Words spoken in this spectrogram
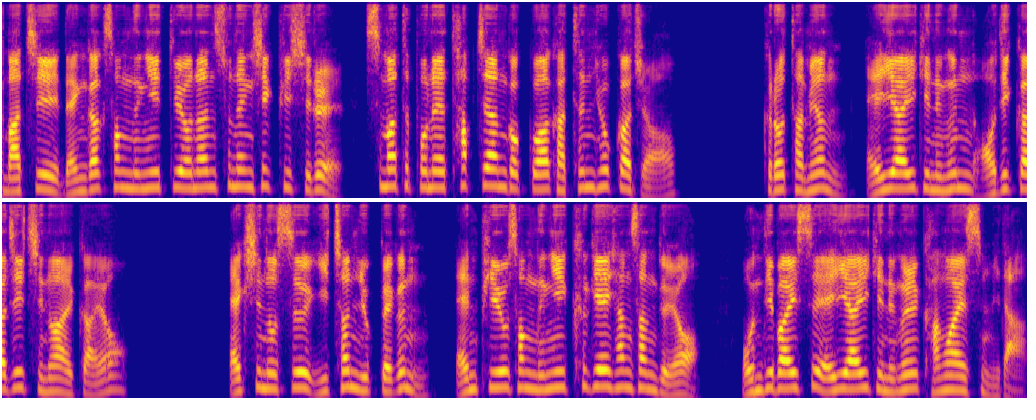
마치 냉각 성능이 뛰어난 순행식 PC를 스마트폰에 탑재한 것과 같은 효과죠. 그렇다면 AI 기능은 어디까지 진화할까요? 엑시노스 2600은 NPU 성능이 크게 향상되어 온디바이스 AI 기능을 강화했습니다.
